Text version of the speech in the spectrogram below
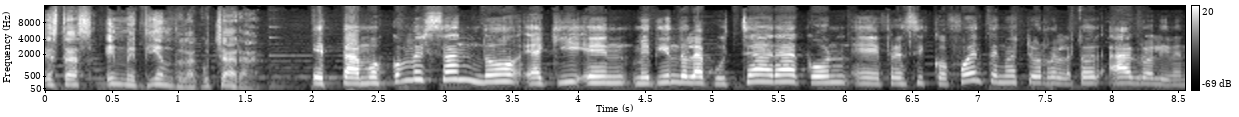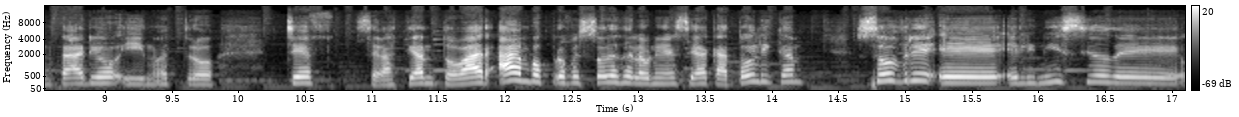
Estás en Metiendo la Cuchara. Estamos conversando aquí en Metiendo la Cuchara con eh, Francisco Fuente, nuestro relator agroalimentario, y nuestro chef Sebastián Tobar, ambos profesores de la Universidad Católica, sobre eh, el inicio de,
